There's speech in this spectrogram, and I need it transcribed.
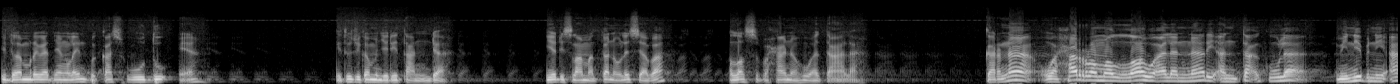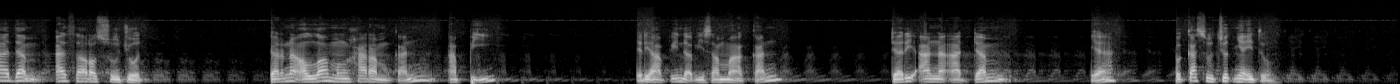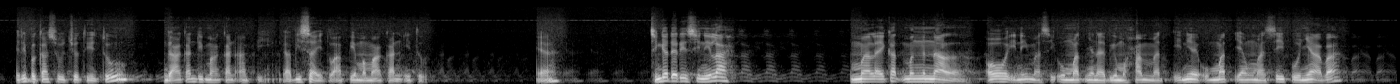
Di dalam riwayat yang lain bekas wudhu ya. Itu juga menjadi tanda ia diselamatkan oleh siapa? Allah Subhanahu wa taala. Karena wa 'alan nari an ta'kula min ibni adam athara sujud. Karena Allah mengharamkan api jadi api tidak bisa makan dari anak Adam ya bekas sujudnya itu. Jadi bekas sujud itu nggak akan dimakan api, nggak bisa itu api memakan itu. Ya. Sehingga dari sinilah malaikat mengenal, oh ini masih umatnya Nabi Muhammad, ini umat yang masih punya apa?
